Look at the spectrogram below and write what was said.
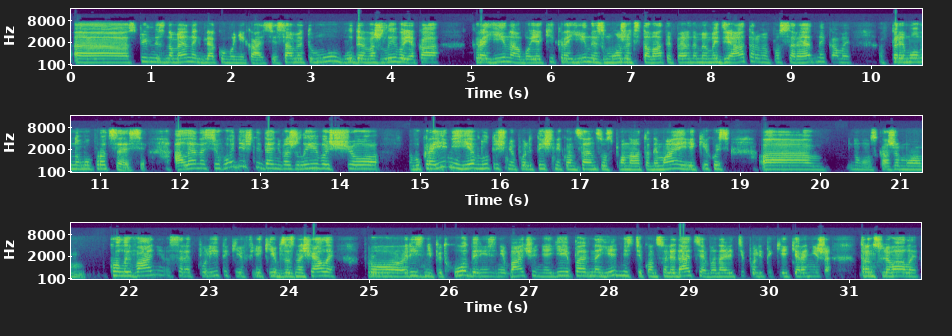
Е, Спільний знаменник для комунікації саме тому буде важливо, яка країна або які країни зможуть ставати певними медіаторами, посередниками в перемовному процесі. Але на сьогоднішній день важливо, що В Україні є внутрішньополітичний консенсус по НАТО. Немає якихось, е, ну скажімо, коливань серед політиків, які б зазначали про різні підходи, різні бачення. Є певна єдність і консолідація, бо навіть ті політики, які раніше транслювали е,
